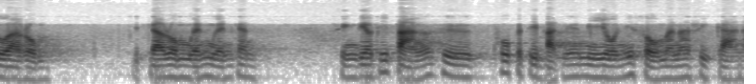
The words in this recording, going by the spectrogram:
ตัวอารมณ์ จิตกับอารมณ์เหมือนเหมือนกัน สิ่งเดียวที่ต่างก็คือผู้ปฏิบัติเนี่ยมีโยนิโสมนสิการ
